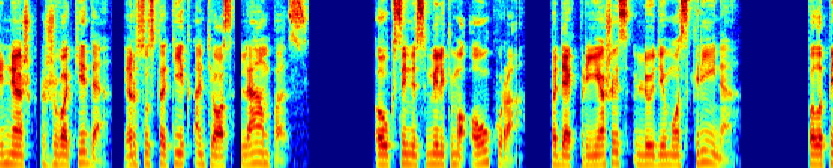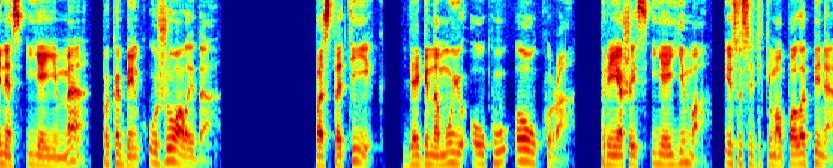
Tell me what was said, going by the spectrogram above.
Įnešk žvakidę ir sustatyk ant jos lempas. Auksinį smilkimo aukurą padėk priešais liudimo skrynę. Palapinės įėjime pakabink užuolaidą. Pastatyk deginamųjų aukų aukurą priešais įėjimą į susitikimo palapinę,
